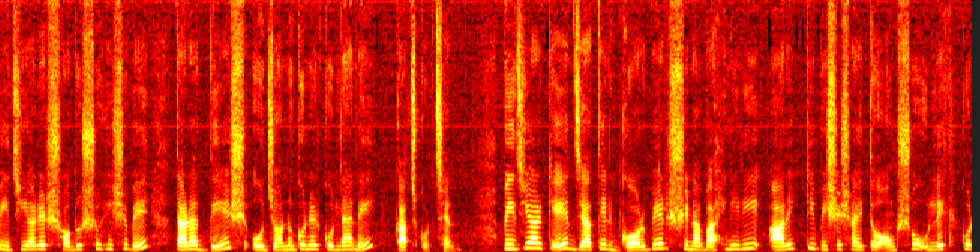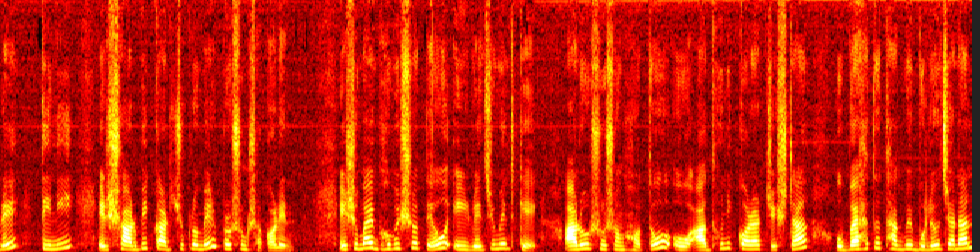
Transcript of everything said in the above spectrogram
পিজিআরের সদস্য হিসেবে তারা দেশ ও জনগণের কল্যাণে কাজ করছেন। পিজিআরকে জাতির গর্বের সেনাবাহিনীরই আরেকটি বিশেষায়িত অংশ উল্লেখ করে তিনি এর সার্বিক কার্যক্রমের প্রশংসা করেন। এ সময় ভবিষ্যতেও এই রেজিমেন্টকে আরও সুসংহত ও আধুনিক করার চেষ্টা অব্যাহত থাকবে বলেও জানান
